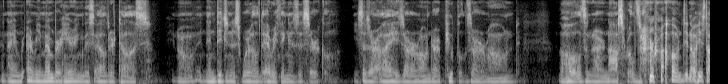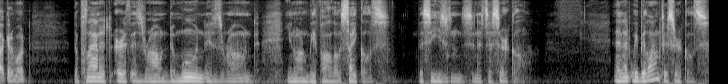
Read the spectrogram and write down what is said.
And I, I remember hearing this elder tell us, you know, in indigenous world, everything is a circle. He says our eyes are around, our pupils are around, the holes in our nostrils are round. You know, he's talking about the planet Earth is round, the moon is round, you know, and we follow cycles, the seasons, and it's a circle. And that we belong to circles.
